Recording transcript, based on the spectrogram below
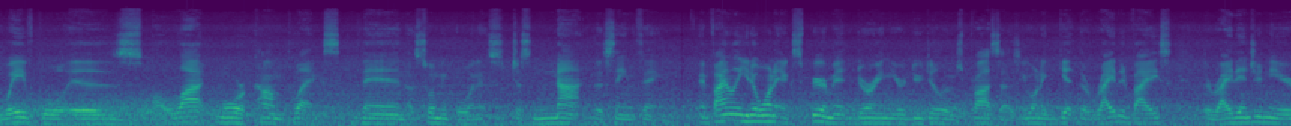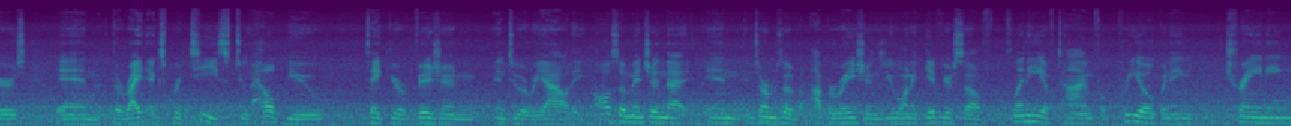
wave pool is a lot more complex than a swimming pool, and it's just not the same thing. And finally, you don't want to experiment during your due diligence process. You want to get the right advice, the right engineers, and the right expertise to help you take your vision into a reality. Also mention that in, in terms of operations, you want to give yourself plenty of time for pre-opening, training,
